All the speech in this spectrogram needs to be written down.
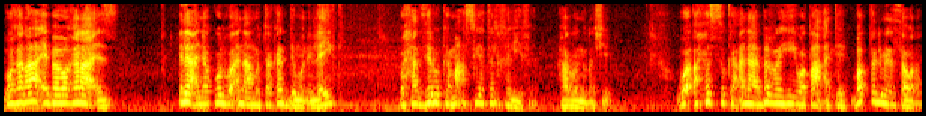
وغرائب وغرائز. إلى أن يقول وأنا متقدم إليك أحذرك معصية الخليفة هارون الرشيد. وأحثك على بره وطاعته. بطل من الثورة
